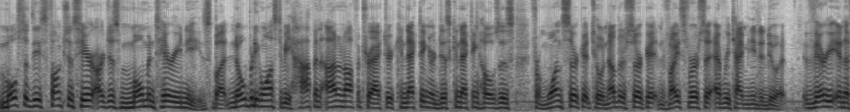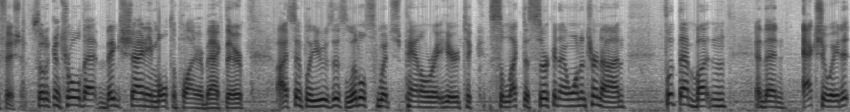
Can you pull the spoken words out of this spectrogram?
Most of these functions here are just momentary needs, but nobody wants to be hopping on and off a tractor, connecting or disconnecting hoses from one circuit to another circuit and vice versa every time you need to do it. Very inefficient. So to control that big shiny multiplier back there, I simply use this little switch panel right here to select the circuit I want to turn on, flip that button, and then actuate it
